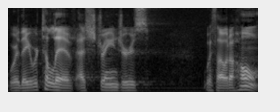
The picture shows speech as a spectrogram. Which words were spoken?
where they were to live as strangers without a home.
